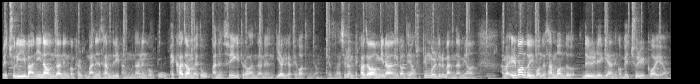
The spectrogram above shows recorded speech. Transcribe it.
매출이 많이 나온다는 건 결국 많은 사람들이 방문하는 거고 백화점에도 많은 수익이 들어간다는 이야기가 되거든요. 그래서 사실은 백화점이랑 이런 대형 쇼핑몰들을 만나면 아마 1번도 2번도 3번도 늘 얘기하는 건 매출일 거예요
